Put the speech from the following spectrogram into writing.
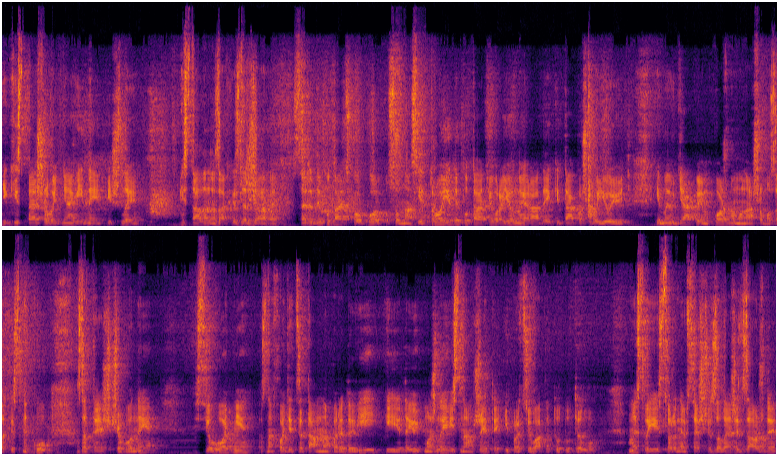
які з першого дня війни пішли і стали на захист держави. Серед депутатського корпусу в нас є троє депутатів районної ради, які також воюють. І ми вдякуємо кожному нашому захиснику за те, що вони сьогодні знаходяться там на передовій і дають можливість нам жити і працювати тут у тилу. Ми своєї сторони все, що залежить, завжди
